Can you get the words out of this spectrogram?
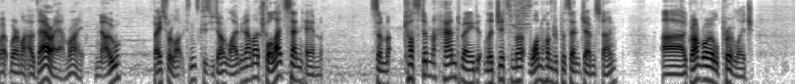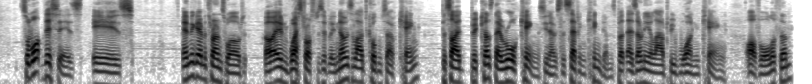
Where, where am I? Oh, there I am. Right. No. Base reluctance because you don't like me that much. Well, let's send him some custom, handmade, legitimate 100% gemstone. Uh, Grand Royal Privilege. So what this is, is in the Game of Thrones world, or in Westeros specifically, no one's allowed to call themselves king. Besides, because they were all kings, you know, it's the Seven Kingdoms, but there's only allowed to be one king of all of them.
